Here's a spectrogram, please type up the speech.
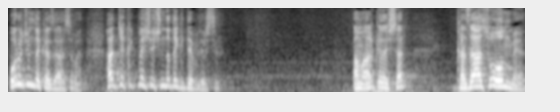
Orucun da kazası var. Hacca 45 yaşında da gidebilirsin. Ama arkadaşlar, kazası olmayan,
